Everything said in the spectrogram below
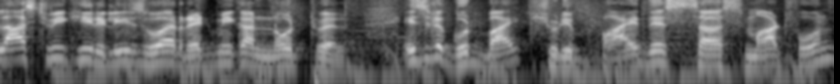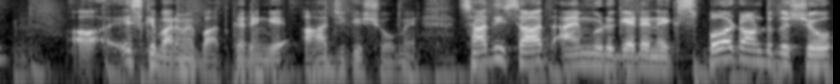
लास्ट वीक ही रिलीज़ हुआ रेडमी का note 12 is it a good buy should you buy this smartphone इसके बारे में बात करेंगे आज के शो में। साथ ही साथ I am to get an expert on to the show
